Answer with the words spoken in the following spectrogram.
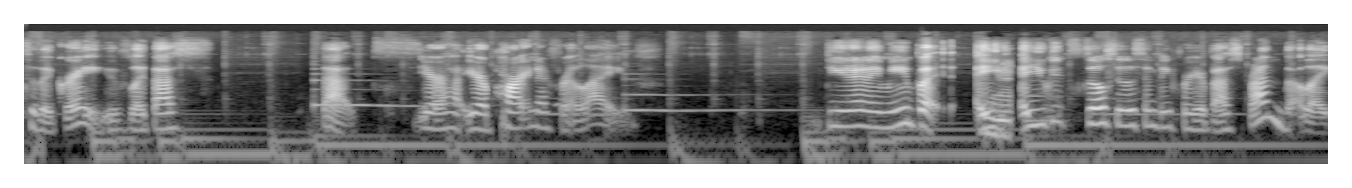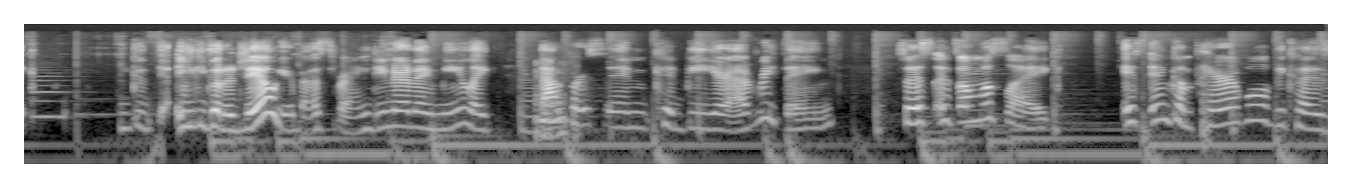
to the grave. Like that's that's your your partner for life. Do you know what I mean? But you you could still say the same thing for your best friend though. Like you could you could go to jail with your best friend. Do you know what I mean? Like that Mhm. person could be your everything. So it's it's almost like it's incomparable because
